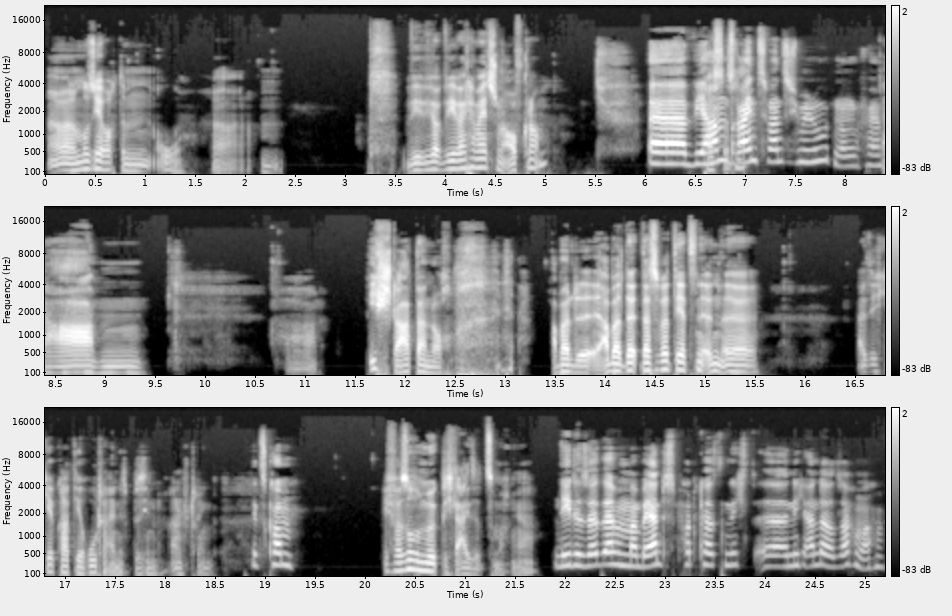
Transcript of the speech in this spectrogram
Aber dann muss ich auch dann, oh, ja. Hm. Wie, wie, wie weit haben wir jetzt schon aufgenommen? Äh, wir Passt haben das noch? 23 Minuten ungefähr. Ja, hm. Ja, Ich starte dann noch. aber, äh, aber das wird jetzt ein, äh, also ich gebe gerade die Route ein, ist ein bisschen anstrengend. Jetzt komm. Ich versuche möglichst leise zu machen, ja. Nee, du sollst einfach mal während des Podcasts nicht, äh, nicht andere Sachen machen.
